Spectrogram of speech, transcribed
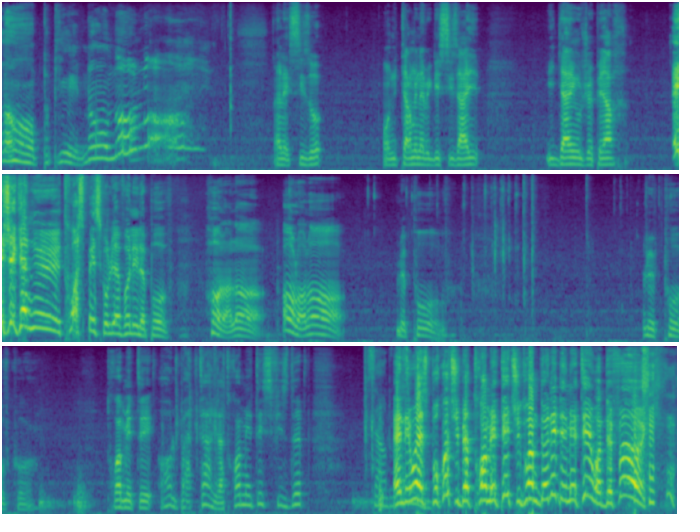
Non, papier. Non, non, non. Allez, ciseaux. On y termine avec des cisailles. Il gagne ou je perds. Et j'ai gagné 3 spaces qu'on lui a volé, le pauvre. Oh là là. Oh là là. Le pauvre. Le pauvre, quoi. 3 métés. Oh, le bâtard, il a 3 métés, ce fils de... Anyways, pourquoi tu bêtes 3 métés Tu dois me donner des métés, what the fuck?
